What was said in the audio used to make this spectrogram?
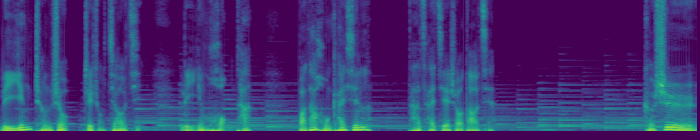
理应承受这种交集，理应哄他，把他哄开心了，他才接受道歉。可是，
